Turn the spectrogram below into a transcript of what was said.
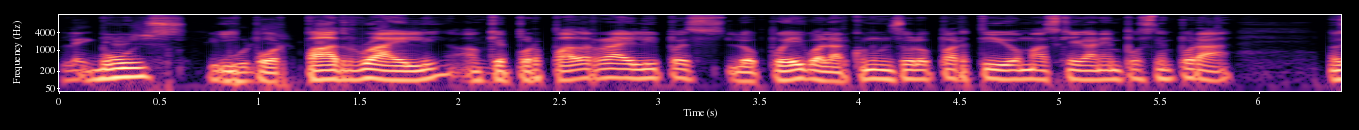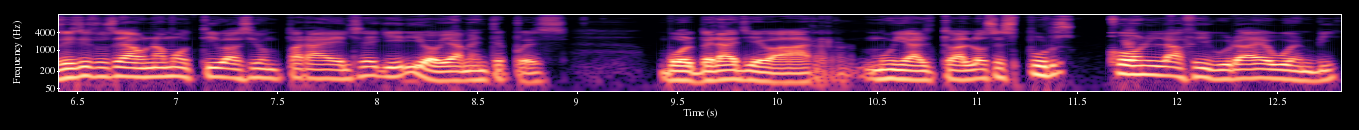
Lakers Bulls, y Bulls. por Pat Riley, aunque por Pat Riley pues lo puede igualar con un solo partido más que gane en postemporada. No sé si eso sea una motivación para él seguir y obviamente pues volver a llevar muy alto a los Spurs con la figura de Wemby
